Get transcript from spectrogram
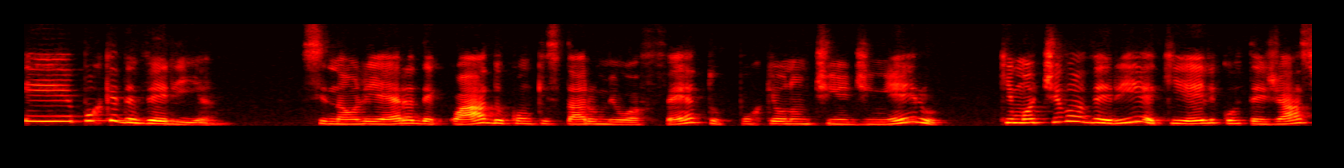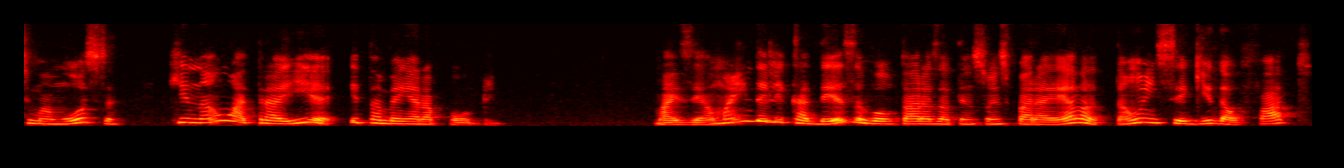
E por que deveria? Se não lhe era adequado conquistar o meu afeto porque eu não tinha dinheiro, que motivo haveria que ele cortejasse uma moça que não o atraía e também era pobre? Mas é uma indelicadeza voltar as atenções para ela tão em seguida ao fato.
